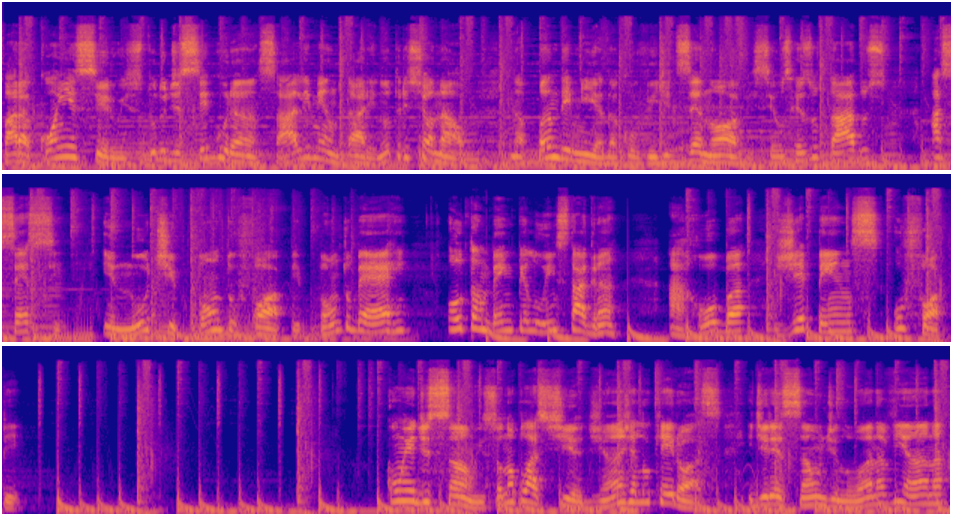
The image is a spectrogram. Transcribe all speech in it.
Para conhecer o estudo de segurança alimentar e nutricional na pandemia da Covid-19 e seus resultados, acesse enute.fop.br ou também pelo Instagram, gpensufop. Com edição e sonoplastia de Ângelo Queiroz e direção de Luana Viana,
